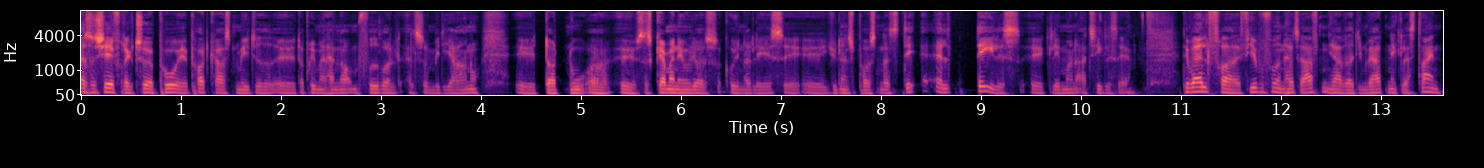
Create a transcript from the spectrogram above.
altså chefredaktør på øh, podcastmediet, øh, der primært handler om fodbold, altså mediano.nu, øh, og så skal man nemlig også gå ind og læse Jyllandsposten. Altså det er aldeles glimrende artikelserie. Det var alt fra Fire på Foden her til aften. Jeg har været din vært, Niklas Stein.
